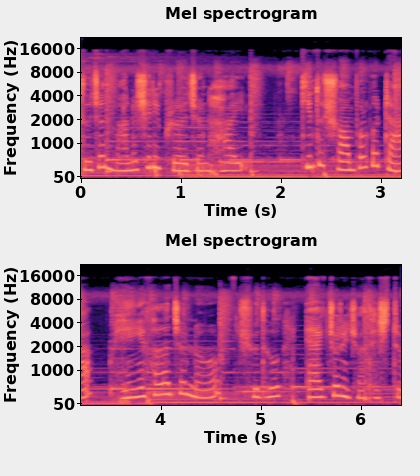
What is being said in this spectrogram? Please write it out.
দুজন মানুষেরই প্রয়োজন হয়। কিন্তু সম্পর্কটা ভেঙে ফেলার জন্য শুধু একজনই যথেষ্ট।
